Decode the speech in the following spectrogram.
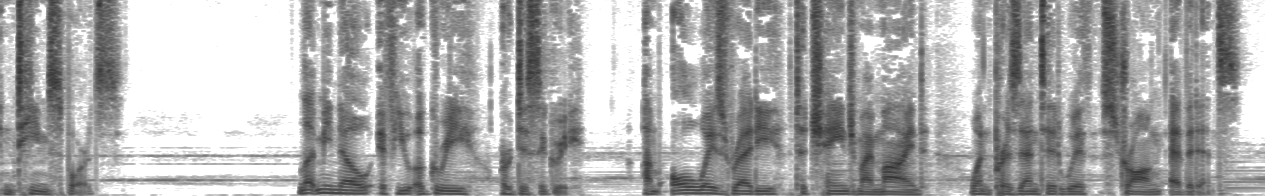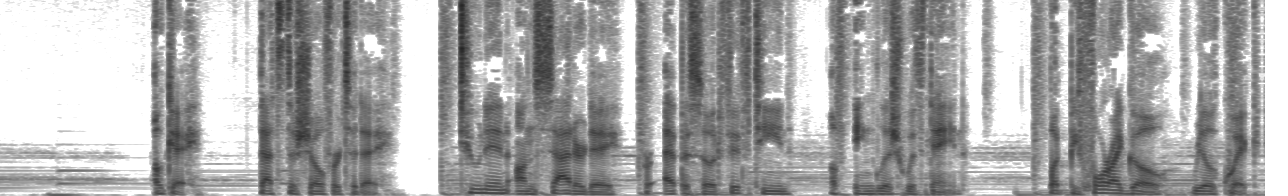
in team sports. Let me know if you agree or disagree. I'm always ready to change my mind when presented with strong evidence. Okay, that's the show for today. Tune in on Saturday for episode 15 of English with Dane. But before I go, real quick,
